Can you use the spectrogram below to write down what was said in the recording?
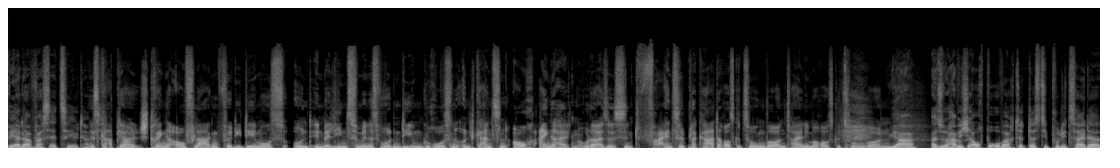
wer da was erzählt hat. Es gab ja strenge Auflagen für die Demos und in Berlin zumindest wurden die im Großen und Ganzen auch eingehalten, oder? Also es sind vereinzelt Plakate rausgezogen worden, Teilnehmer rausgezogen worden. Ja, also habe ich auch beobachtet, dass die Polizei da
